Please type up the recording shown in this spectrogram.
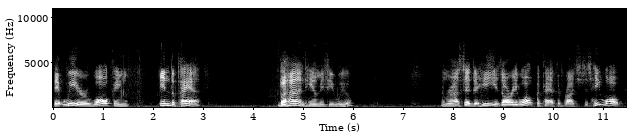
that we are walking in the path behind Him, if you will. Remember, I said that He has already walked the path of righteousness. He walked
